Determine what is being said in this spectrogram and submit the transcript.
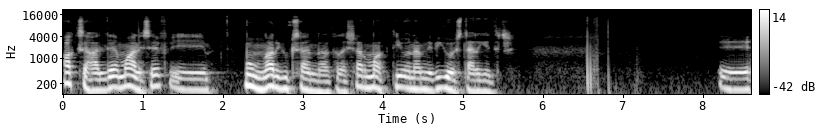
Aksi halde maalesef e, mumlar yükselmiyor arkadaşlar. MACD önemli bir göstergedir. Ee,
